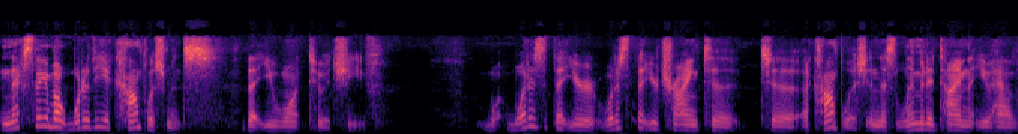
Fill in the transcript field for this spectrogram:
Next thing about what are the accomplishments that you want to achieve? What is it that you're what is it that you're trying to to accomplish in this limited time that you have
